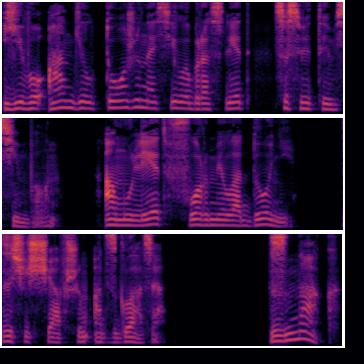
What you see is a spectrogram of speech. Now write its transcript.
Его ангел тоже носил браслет со святым символом. Амулет в форме ладони, защищавшим от сглаза. Знак,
